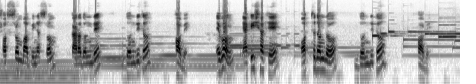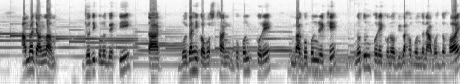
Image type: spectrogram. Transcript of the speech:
সশ্রম বা বিনাশ্রম কারাদণ্ডে দণ্ডিত হবে এবং একই সাথে অর্থদণ্ড দণ্ডিত হবে। আমরা জানলাম, যদি কোনো ব্যক্তি তার বৈবাহিক অবস্থান গোপন করে বা গোপন রেখে নতুন করে কোনো বিবাহ বন্ধনে আবদ্ধ হয়,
